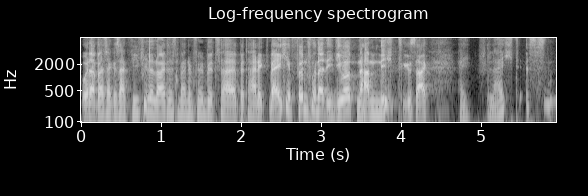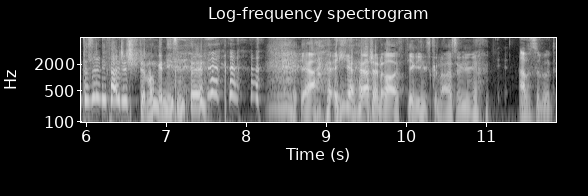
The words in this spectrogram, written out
oder besser gesagt, wie viele Leute sind bei dem Film bete- beteiligt? Welche 500 Idioten haben nicht gesagt, hey, vielleicht ist es ein bisschen die falsche Stimmung in diesem Film? ja, ich höre schon raus. Dir ging es genauso wie mir. Absolut.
